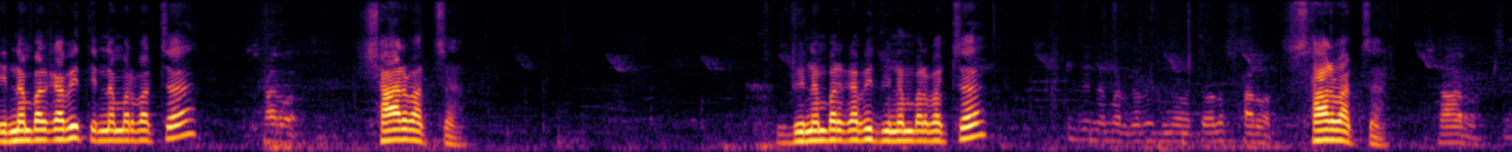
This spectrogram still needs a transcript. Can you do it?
তিন নাম্বার গাভী তিন নাম্বার বাচ্চা। সার বাচ্চা। দুই নাম্বার গাভী দুই নাম্বার বাচ্চা? দুই নম্বর গাভী দুই নম্বর হলো সার বাচ্চা। সার বাচ্চা?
